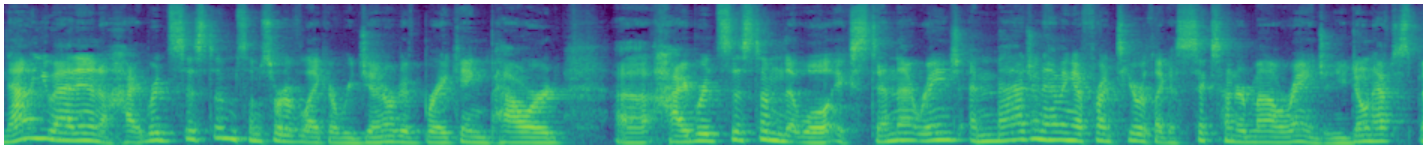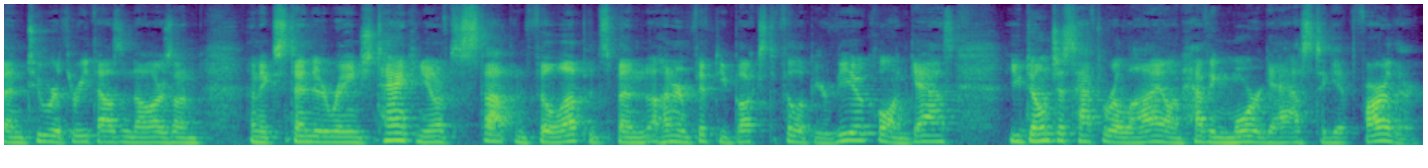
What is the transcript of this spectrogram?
Now you add in a hybrid system, some sort of like a regenerative braking powered uh, hybrid system that will extend that range. Imagine having a Frontier with like a 600 mile range, and you don't have to spend two or three thousand dollars on an extended range tank, and you don't have to stop and fill up and spend 150 bucks to fill up your vehicle on gas. You don't just have to rely on having more gas to get farther.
